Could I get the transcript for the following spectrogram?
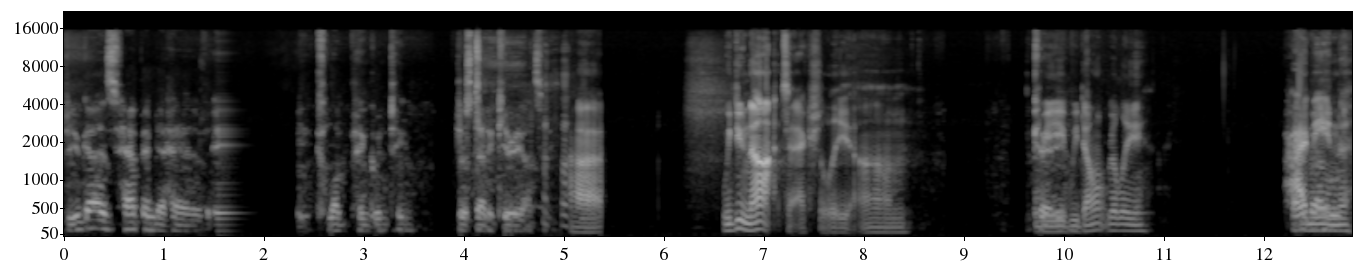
do you guys happen to have a, a club penguin team? Just out of curiosity. uh, we do not actually um Okay. we we don't really How i about mean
